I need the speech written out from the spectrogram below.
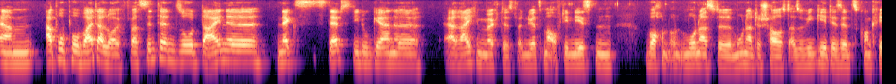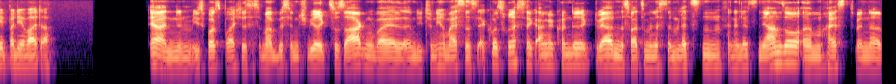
Ähm, apropos weiterläuft, was sind denn so deine Next Steps, die du gerne erreichen möchtest, wenn du jetzt mal auf die nächsten Wochen und Monate, Monate schaust? Also wie geht es jetzt konkret bei dir weiter? Ja, im E-Sports-Bereich ist es immer ein bisschen schwierig zu sagen, weil ähm, die Turniere meistens sehr kurzfristig angekündigt werden. Das war zumindest im letzten, in den letzten Jahren so. Ähm, heißt, wenn da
